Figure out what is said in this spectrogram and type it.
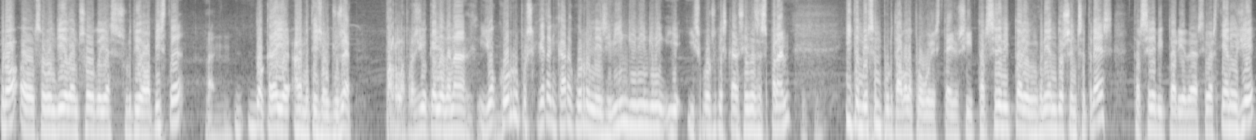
però el segon dia doncs Sordo ja se sortia de la pista mm. del que deia ara mateix el Josep per la pressió aquella d'anar, sí, sí, jo corro però és que aquest encara corre més i vingui, vingui, vingui i, i suposo que és que ha de ser desesperant sí, sí. i també s'emportava la Power Stage o sigui, tercera victòria, dos sense tres tercera victòria de Sebastián Ogier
